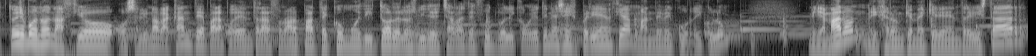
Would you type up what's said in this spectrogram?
Entonces, bueno, nació o salió una vacante para poder entrar a formar parte como editor de los vídeos de charlas de fútbol y como yo tenía esa experiencia, mandé mi currículum. Me llamaron, me dijeron que me querían entrevistar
